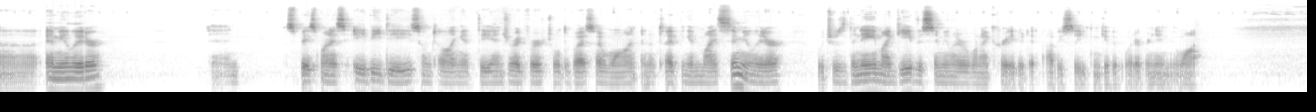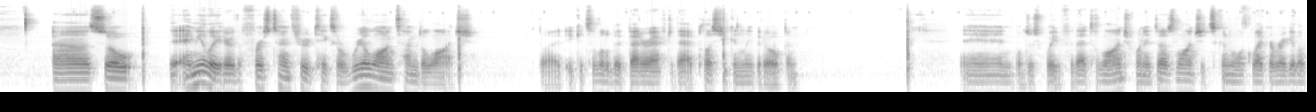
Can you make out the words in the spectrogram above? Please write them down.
uh, emulator and space minus AVD, so I'm telling it the Android virtual device I want, and I'm typing in my simulator, which was the name I gave the simulator when I created it. Obviously, you can give it whatever name you want. Uh, so the emulator, the first time through, takes a real long time to launch, but it gets a little bit better after that. Plus, you can leave it open. And we'll just wait for that to launch. When it does launch, it's going to look like a regular,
